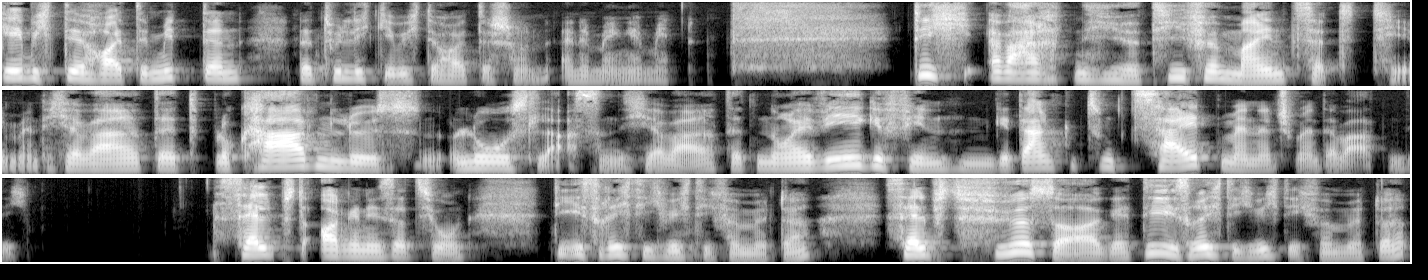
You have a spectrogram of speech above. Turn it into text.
gebe ich dir heute mit, denn natürlich gebe ich dir heute schon eine Menge mit. Dich erwarten hier tiefe Mindset-Themen. Dich erwartet Blockaden lösen, loslassen. Dich erwartet neue Wege finden. Gedanken zum Zeitmanagement erwarten dich. Selbstorganisation, die ist richtig wichtig für Mütter. Selbstfürsorge, die ist richtig wichtig für Mütter.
